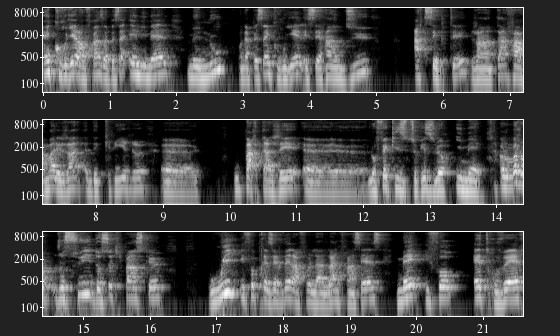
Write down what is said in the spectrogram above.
un courriel en France, on appelle ça un email, mais nous, on appelle ça un courriel et c'est rendu accepter. J'entends rarement les gens décrire euh, ou partager euh, le fait qu'ils utilisent leur email. Alors moi, je, suis de ceux qui pensent que oui, il faut préserver la, la langue française, mais il faut être ouvert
